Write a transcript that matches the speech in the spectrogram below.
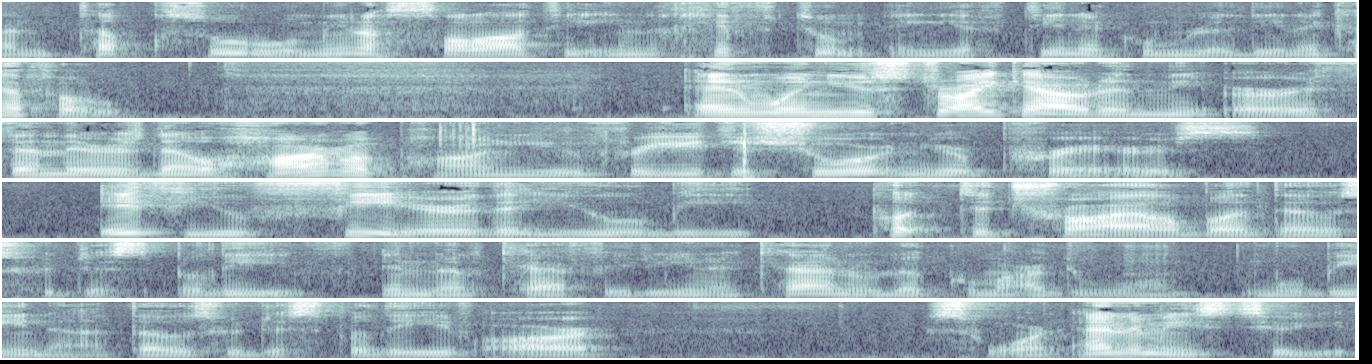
أن تقصروا من الصلاة إن خفتم أن يفتنكم الذين كفروا And when you strike out in the earth, then there is no harm upon you for you to shorten your prayers if you fear that you will be put to trial by those who disbelieve. إن الكافرين كانوا لكم عدوا مبينا. Those who disbelieve are sworn enemies to you.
